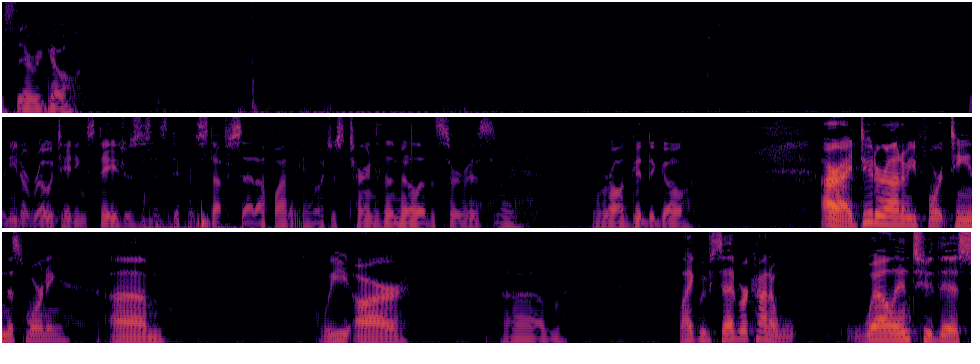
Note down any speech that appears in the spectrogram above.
this. There we go. We need a rotating stage that has different stuff set up on it. You know, it just turns in the middle of the service, and we're we're all good to go. All right, Deuteronomy 14 this morning. Um, we are, um, like we've said, we're kind of well into this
